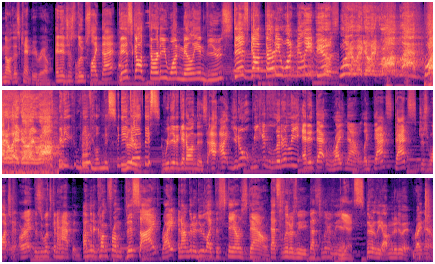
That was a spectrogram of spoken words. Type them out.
No, this can't be real. And it just loops like that. This got 31 million views. This got 31 million views. What are we doing wrong, Laugh? What are we doing wrong? We need, we need to get on this. We need to get on this. We need to get on this. I, I, you know, we can literally edit that right now. Like that's, that's, just watch it. All right. This is what's going to happen. I'm going to come from this side, right? And I'm going to do like the stairs down. That's literally, that's literally it. Yes. Literally, I'm going to do it right now.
